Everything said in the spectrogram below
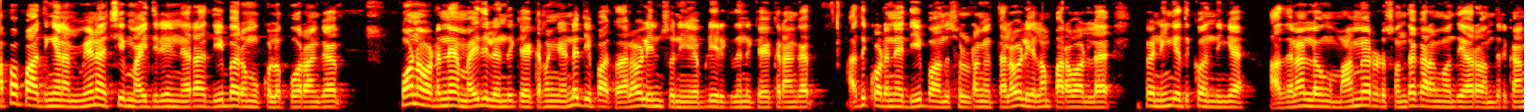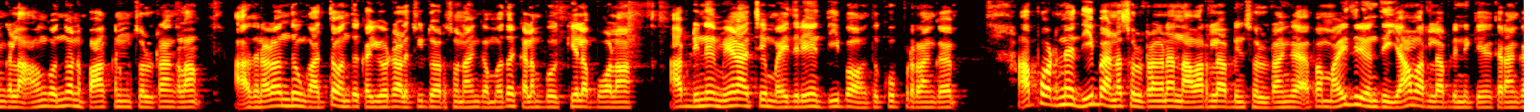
அப்போ பார்த்தீங்கன்னா மீனாட்சி மைதிலி நேராக தீபா ரூமுக்குள்ளே போகிறாங்க போன உடனே மைதில் வந்து கேட்குறாங்க என்ன தீபா தலைவலின்னு சொன்னி எப்படி இருக்குதுன்னு கேட்குறாங்க அதுக்கு உடனே தீபா வந்து சொல்கிறாங்க தலைவலியெல்லாம் பரவாயில்ல. இப்போ நீங்கள் எதுக்கு வந்தீங்க? அதெல்லாம் இல்லை உங்கள் மாமியாரோட சொந்தக்காரங்க வந்து யாரும் வந்திருக்காங்களா? அவங்க வந்து உன்னை பார்க்கணும்னு சொல்கிறாங்களாம் அதனால் வந்து உங்கள் அத்தை வந்து கையோடு அழைச்சிட்டு வர சொன்னாங்க மொதல் கிளம்பு கீழே போகலாம் அப்படின்னு மீனாட்சி மைதிலையும் தீபா வந்து கூப்பிட்றாங்க. அப்போ உடனே தீபா என்ன சொல்கிறாங்கன்னா நான் வரல அப்படின்னு சொல்கிறாங்க அப்போ மைதிலி வந்து ஏன் வரல? அப்படின்னு கேட்குறாங்க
